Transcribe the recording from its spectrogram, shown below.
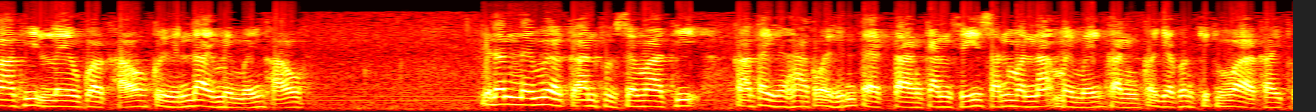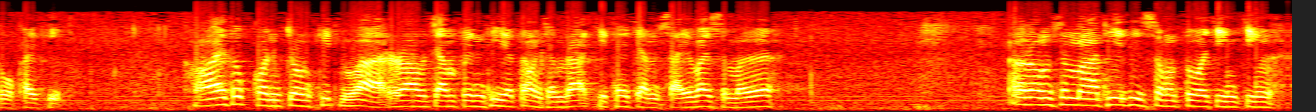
มาธิเลวกว่าเขาก็เห็นได้ไม่เหมือนเขาดังนั้นในเมื่อการฝึกสมาธิการได้หาก็ว่าเห็นแตกต่างกันสีสันวันณะไม่เหมือนกัน ก็อย่าเพิ่งคิดว่าใครถูกใครผิด ขอให้ทุกคนจงคิดว่าเราจำเป็นที่จะต้องชำระจิตให้แจ่มใสไว้เสมอ อารมณ์สมาธิที่ทรงตัวจริง ๆ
